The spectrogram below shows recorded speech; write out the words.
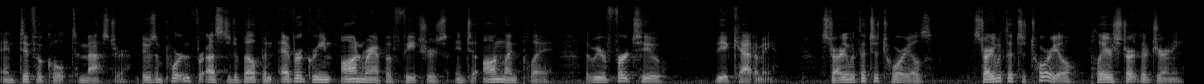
and difficult to master. It was important for us to develop an evergreen on ramp of features into online play that we refer to the Academy. Starting with the tutorials, starting with the tutorial, players start their journey,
